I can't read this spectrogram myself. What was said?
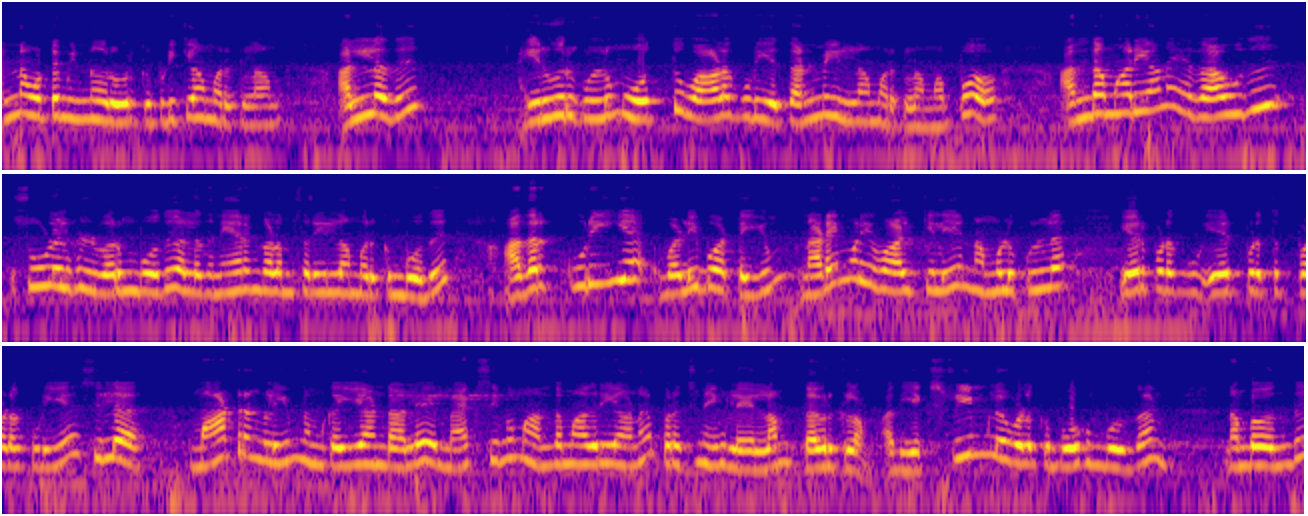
எண்ண ஓட்டம் இன்னொருவருக்கு பிடிக்காமல் இருக்கலாம். அல்லது இருவருக்குள்ளும் ஒத்து வாழக்கூடிய தன்மை இல்லாமல் இருக்கலாம். அப்போது அந்த மாதிரியான ஏதாவது சூழல்கள் வரும்போது அல்லது நேரங்காலம் சரியில்லாமல் இருக்கும்போது அதற்குரிய வழிபாட்டையும் நடைமுறை வாழ்க்கையிலேயே நம்மளுக்குள்ள ஏற்பட ஏற்படுத்தப்படக்கூடிய சில மாற்றங்களையும் நம் கையாண்டாலே மேக்சிமம் அந்த மாதிரியான பிரச்சனைகளை எல்லாம் தவிர்க்கலாம். அது எக்ஸ்ட்ரீம் லெவலுக்கு போகும்போது தான் நம்ம வந்து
